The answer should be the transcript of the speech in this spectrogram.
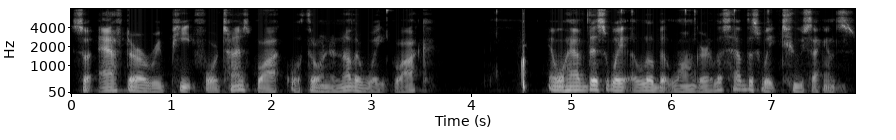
So after our repeat four times block, we'll throw in another wait block. And we'll have this wait a little bit longer. Let's have this wait two seconds.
